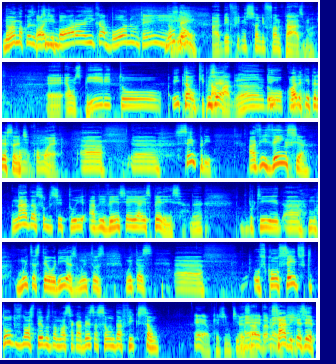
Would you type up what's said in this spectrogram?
não é uma coisa Pode que. Pode ir embora e acabou, não tem. Não João, tem. A definição de fantasma. É, é um espírito então, é, que está é. vagando? E, como, olha que interessante. Como, como é? Ah, é, sempre a vivência nada substitui a vivência e a experiência, né? Porque uh, muitas teorias, muitos, muitas, uh, os conceitos que todos nós temos na nossa cabeça são da ficção. É, o que a gente Exatamente. É, sabe, quer dizer,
